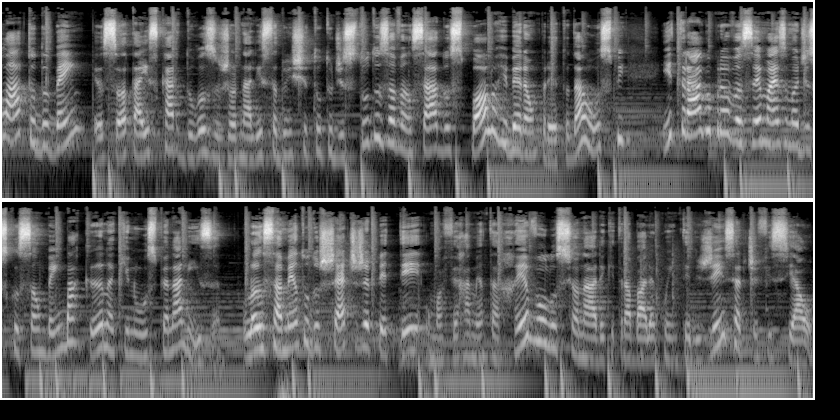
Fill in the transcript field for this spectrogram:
Olá, tudo bem? Eu sou a Thaís Cardoso, jornalista do Instituto de Estudos Avançados Polo Ribeirão Preto da USP, e trago para você mais uma discussão bem bacana aqui no USP Analisa. O lançamento do Chat GPT, uma ferramenta revolucionária que trabalha com inteligência artificial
